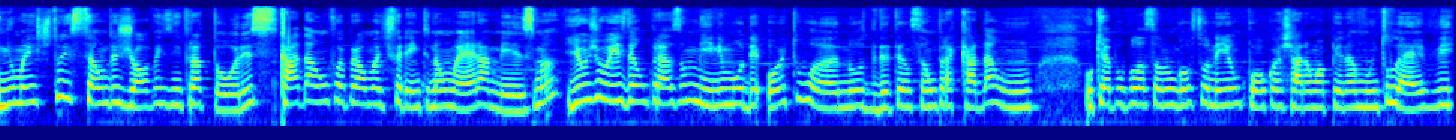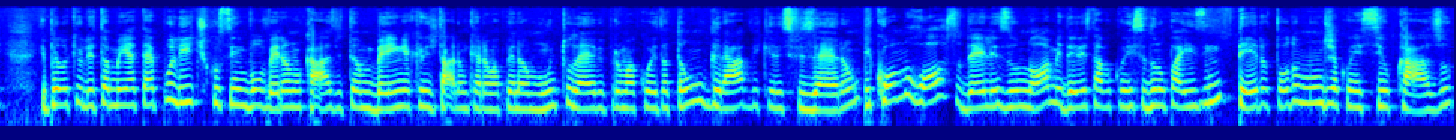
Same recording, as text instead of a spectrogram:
em uma instituição de jovens infratores. Cada um foi para uma diferente, não era a mesma. E o juiz deu um prazo mínimo de oito anos de detenção para cada um, o que a população não gostou nem um pouco, acharam uma pena muito leve. E pelo que eu li também até políticos se envolveram no caso e também acreditaram que era uma pena muito leve para uma coisa tão grave que eles fizeram. E como o rosto deles, o nome deles estava conhecido no país inteiro, todo mundo já conhecia o caso,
